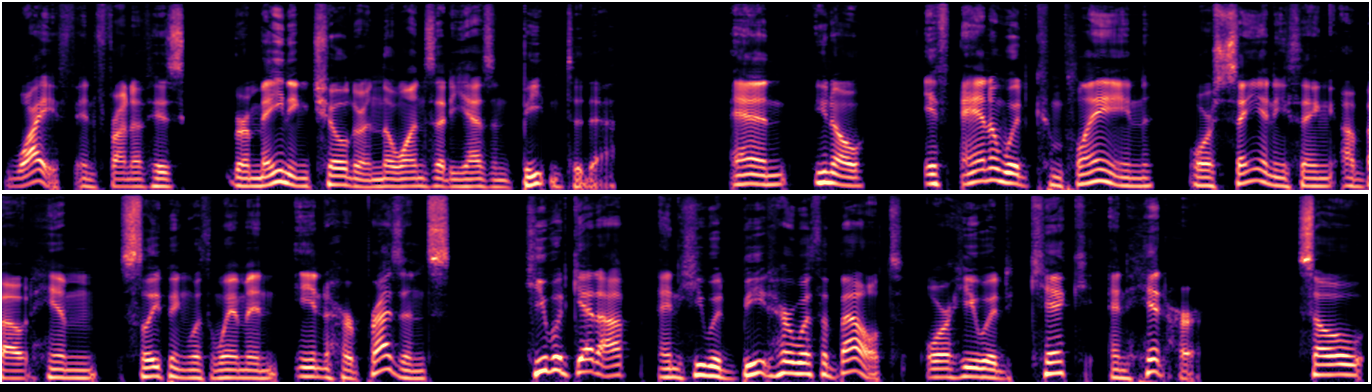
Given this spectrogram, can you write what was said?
wife, in front of his remaining children, the ones that he hasn't beaten to death. And, you know, if Anna would complain or say anything about him sleeping with women in her presence, he would get up and he would beat her with a belt or he would kick and hit her. So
